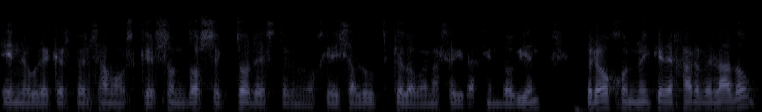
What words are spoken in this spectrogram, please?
En Eureker pensamos que son dos sectores, tecnología y salud, que lo van a seguir haciendo bien, pero ojo, no hay que dejar de lado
